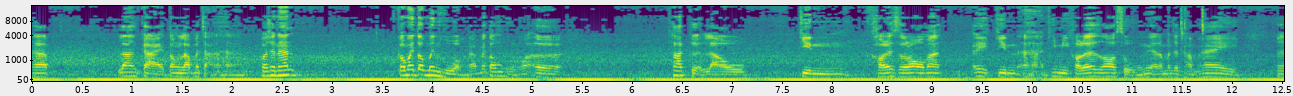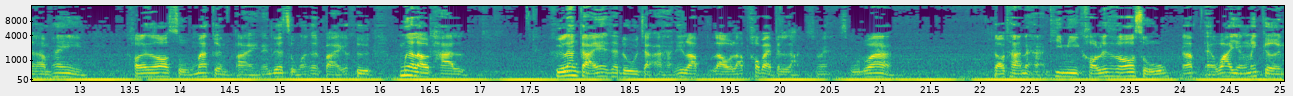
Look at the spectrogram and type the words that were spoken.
นะครับ ร่างกายต้องรับมาจากอาหาร เพราะฉะนั้นก็ไม่ต้องเป็นห่วงนะไม่ต้องห่วงว่าเออ ถ้าเกิดเรา กินคอเลสเตอรอลมากเอ้ยกินอาหารที่มีคอเลสเตอรอลสูงเนี่ยแล้วมันจะทำให้มันจะทำให้คอเลสเตอรอลสูงมากเกินไปในเลือดสูงมากเกินไปก็คือ เมื่อเราทานคือร่างกายเนี่ยจะดูจากอาหารที่รับเรารับเข้าไปเป็นหลักใช่ไหมสมมติว่า เราทานอาหารที่มีคอเลสเตอรอลสูงนะครับ แต่ว่ายังไม่เกิน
